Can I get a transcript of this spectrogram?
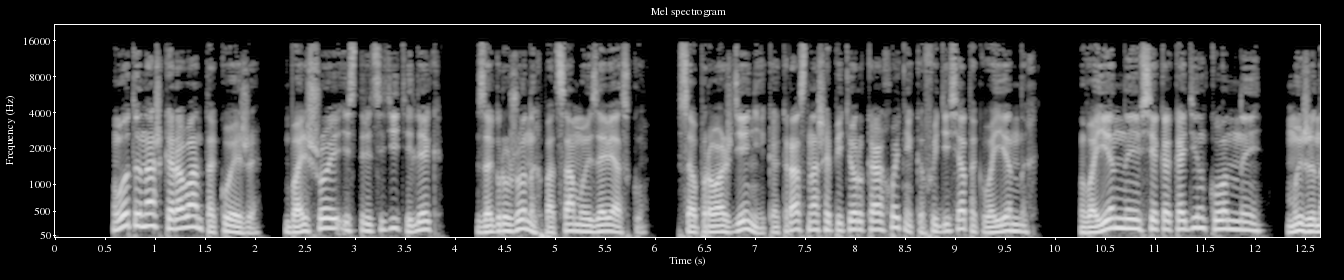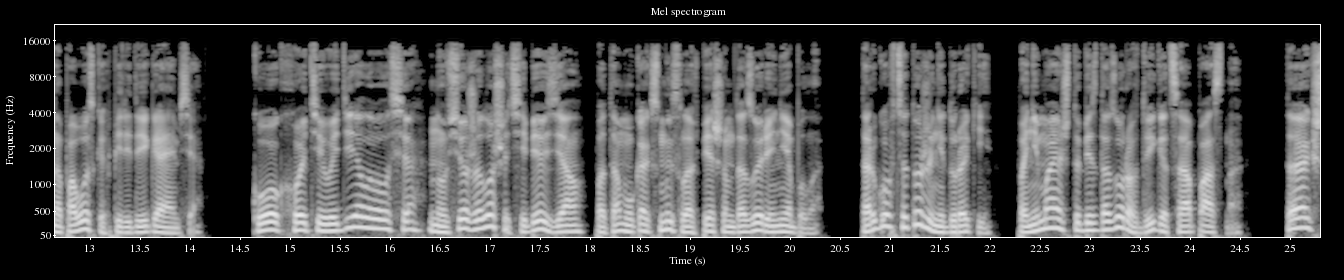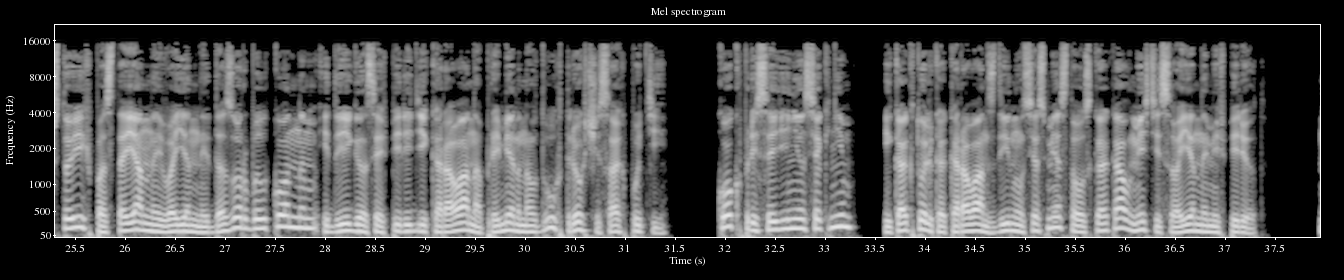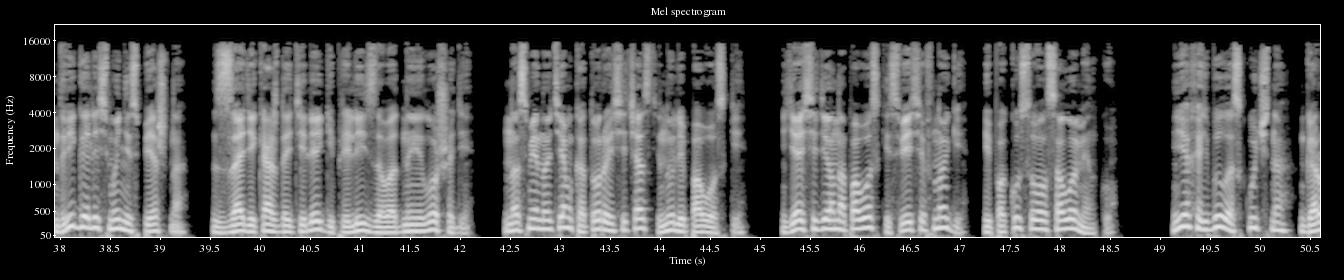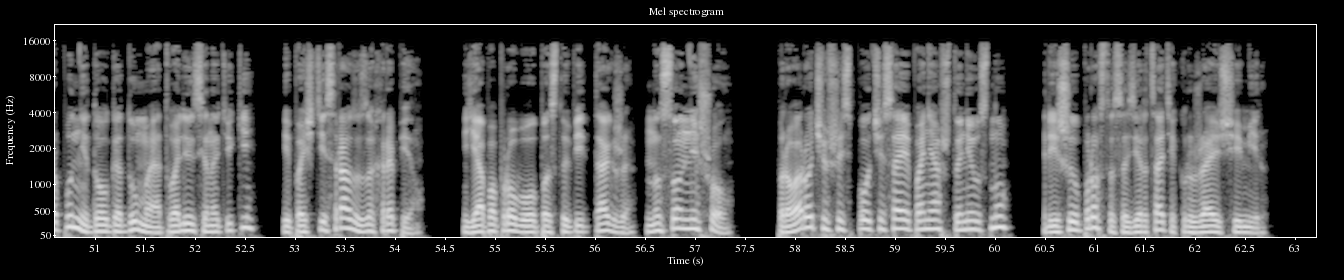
Вот и наш караван такой же. Большой из 30 телег, загруженных под самую завязку. В сопровождении как раз наша пятерка охотников и десяток военных. Военные все как один конные, мы же на повозках передвигаемся. Кок хоть и выделывался, но все же лошадь себе взял, потому как смысла в пешем дозоре не было. Торговцы тоже не дураки, понимают, что без дозоров двигаться опасно. Так что их постоянный военный дозор был конным и двигался впереди каравана примерно в двух-трех часах пути. Кок присоединился к ним, и как только караван сдвинулся с места, ускакал вместе с военными вперед. Двигались мы неспешно. Сзади каждой телеги прились заводные лошади на смену тем, которые сейчас тянули повозки. Я сидел на повозке, свесив ноги, и покусывал соломинку. Ехать было скучно, гарпун, недолго думая, отвалился на тюки и почти сразу захрапел. Я попробовал поступить так же, но сон не шел. Проворочившись полчаса и поняв, что не усну, решил просто созерцать окружающий мир.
